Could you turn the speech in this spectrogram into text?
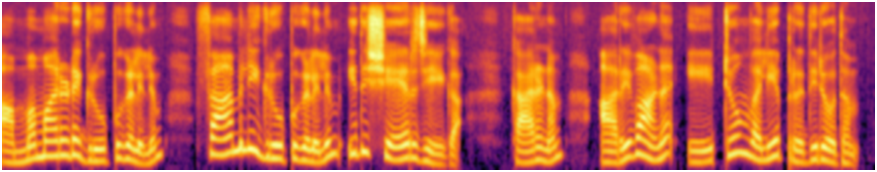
അമ്മമാരുടെ ഗ്രൂപ്പുകളിലും ഫാമിലി ഗ്രൂപ്പുകളിലും ഇത് ഷെയർ ചെയ്യുക. കാരണം അറിവാണ് ഏറ്റവും വലിയ പ്രതിരോധം.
